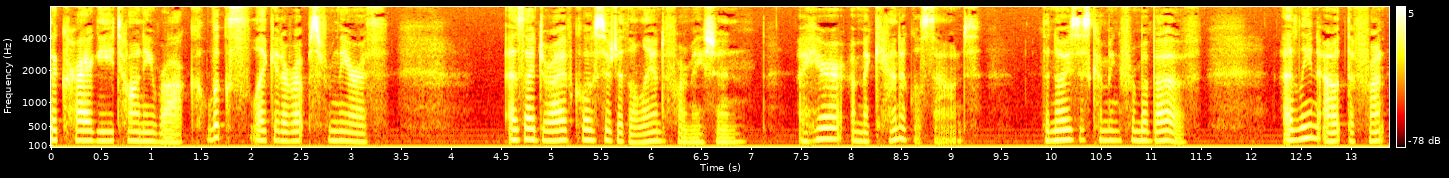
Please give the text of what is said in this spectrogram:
The craggy, tawny rock looks like it erupts from the earth. As I drive closer to the land formation, I hear a mechanical sound. The noise is coming from above. I lean out the front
